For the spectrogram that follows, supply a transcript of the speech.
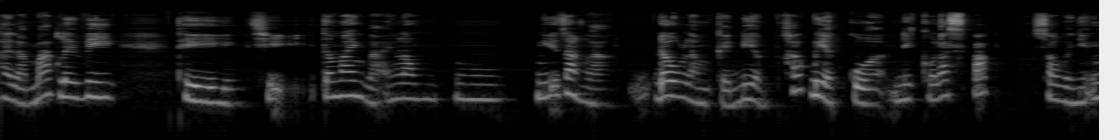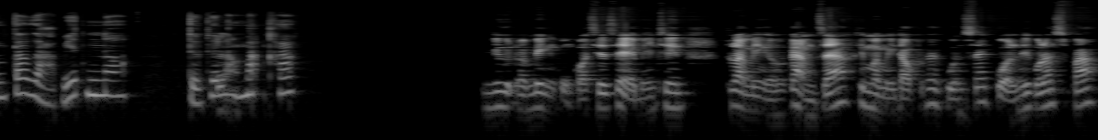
hay là Mark Levy thì chị Tâm Anh và anh Long ừ, nghĩ rằng là đâu là một cái điểm khác biệt của Nicholas Sparks so với những tác giả viết uh, ờ, tiểu thuyết lãng mạn khác? Như là mình cũng có chia sẻ bên trên tức là mình có cảm giác khi mà mình đọc các cuốn sách của Nicholas Sparks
